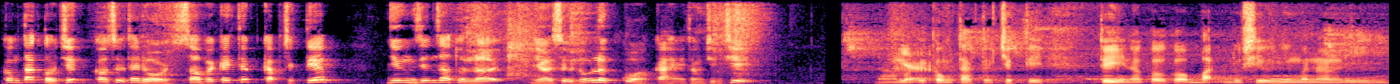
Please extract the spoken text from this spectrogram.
Công tác tổ chức có sự thay đổi so với cách thức gặp trực tiếp nhưng diễn ra thuận lợi nhờ sự nỗ lực của cả hệ thống chính trị. Đó, và cái công tác tổ chức thì tuy nó có có bận chút xíu nhưng mà nó lại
